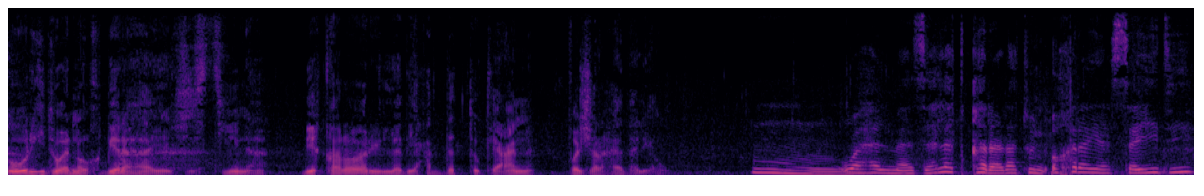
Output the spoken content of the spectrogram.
أريد أن أخبرها يا جستينا بقراري الذي حدثتك عنه فجر هذا اليوم. وهل ما زالت قرارات أخرى يا سيدي؟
